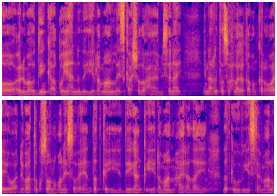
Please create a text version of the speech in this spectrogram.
oo culamaa udiinka aqoon-yahanada iyo dhammaan la iskaashado waxaa aaminsanahay in arrintaas wax laga qaban karo. Waayo waa dhibaato ku soo noqonayso dadka iyo deegaanka iyo dhammaan maxaa yidhahdaa dadka webiga isticmaalo.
